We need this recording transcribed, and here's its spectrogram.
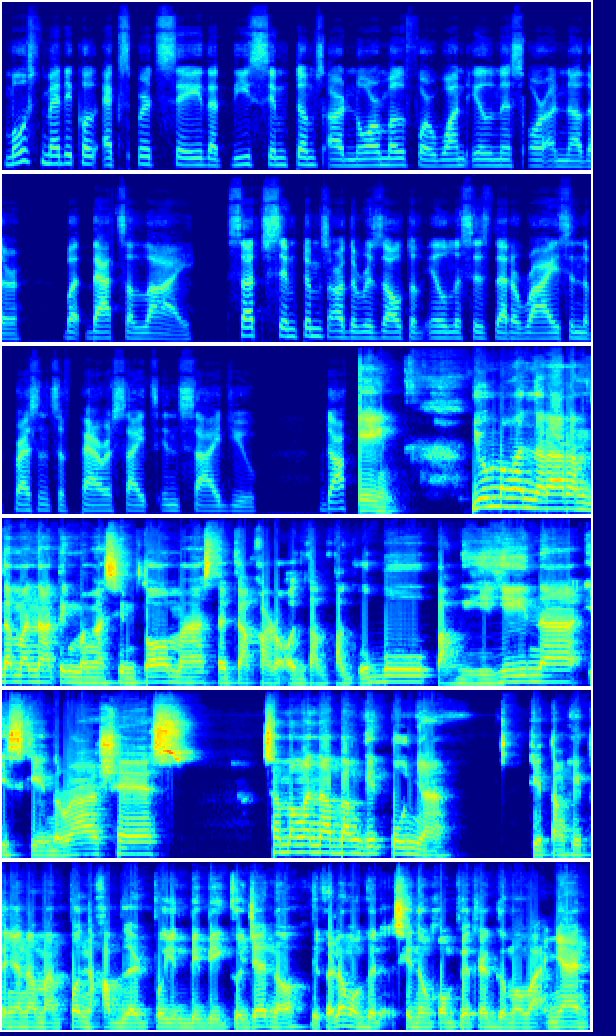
Most medical experts say that these symptoms are normal for one illness or another, but that's a lie. Such symptoms are the result of illnesses that arise in the presence of parasites inside you. Okay. Yung mga nararamdaman nating mga simptomas, nagkakaroon ng pag-ubo, panghihina, skin rashes, sa mga nabanggit po niya, kitang-kita niya naman po, naka-blurred po yung bibig ko dyan, no? Di ko alam kung sinong computer gumawa niyan.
